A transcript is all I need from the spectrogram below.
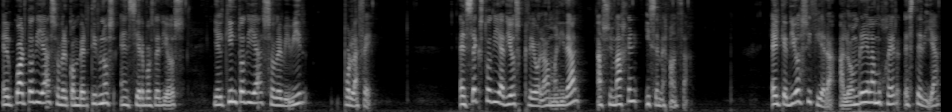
El cuarto día, sobre convertirnos en siervos de Dios. Y el quinto día, sobre vivir por la fe. El sexto día Dios creó la humanidad a su imagen y semejanza. El que Dios hiciera al hombre y a la mujer este día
